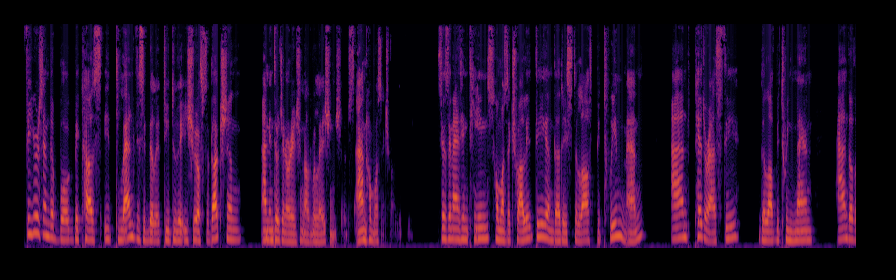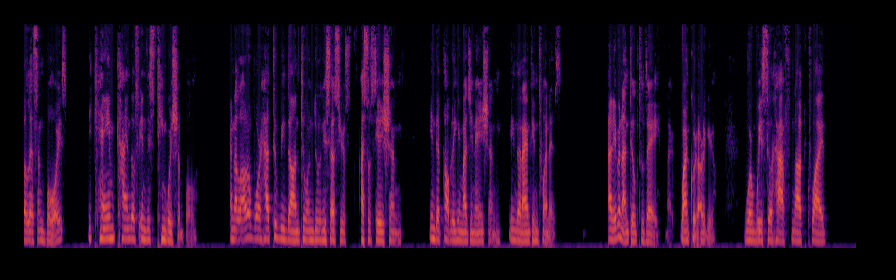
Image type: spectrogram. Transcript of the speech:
figures in the book because it lent visibility to the issue of seduction and intergenerational relationships and homosexuality. Since the 19 teens, homosexuality, and that is the love between men, and pederasty, the love between men and adolescent boys, became kind of indistinguishable. And a lot of work had to be done to undo this association in the public imagination in the 1920s and even until today, like one could argue, where we still have not quite,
